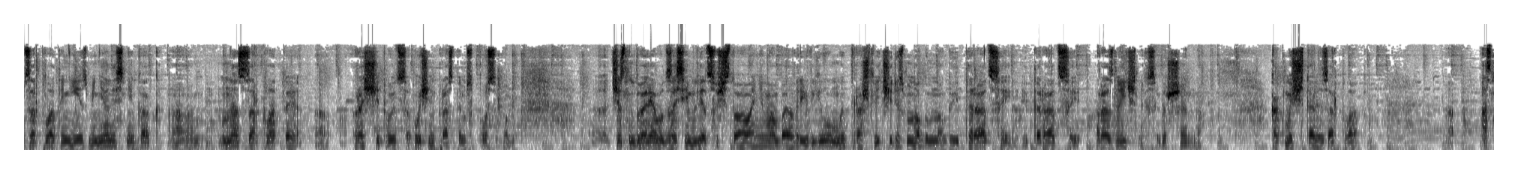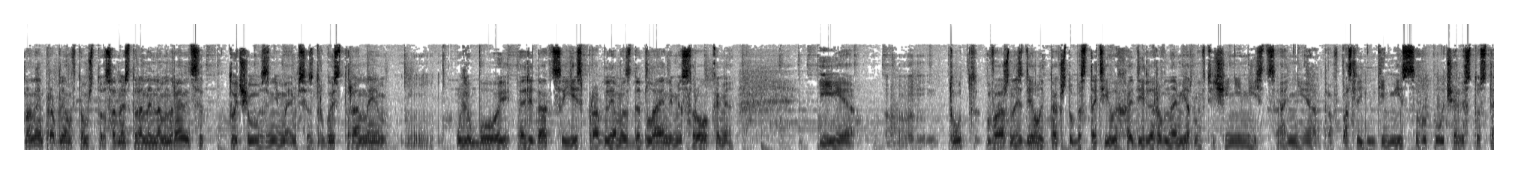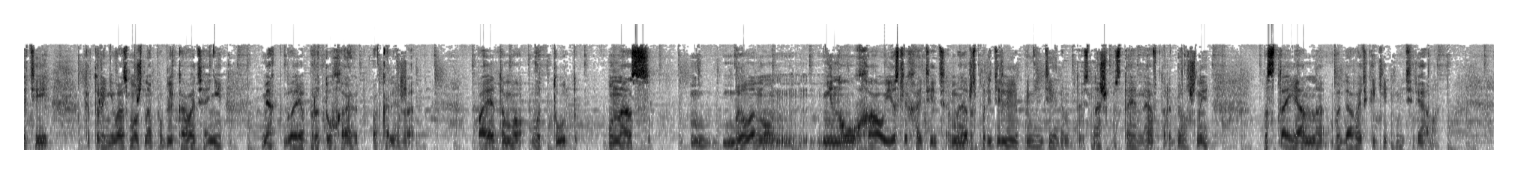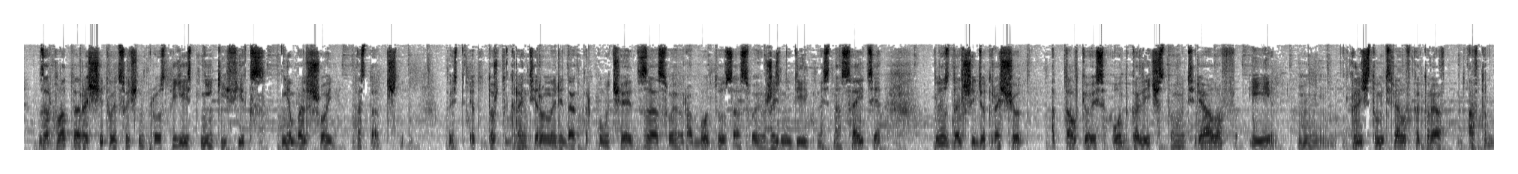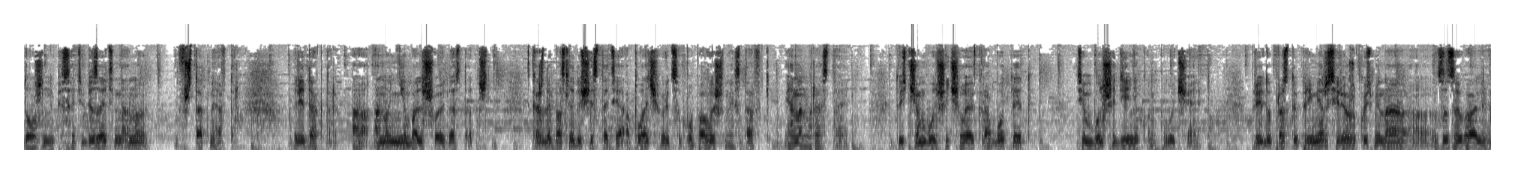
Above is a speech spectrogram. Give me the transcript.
зарплаты не изменялись никак. Э, у нас зарплаты э, рассчитываются очень простым способом. Честно говоря, вот за 7 лет существования Mobile Review мы прошли через много-много итераций, итераций различных совершенно. Как мы считали зарплату. Основная проблема в том, что, с одной стороны, нам нравится то, чем мы занимаемся, с другой стороны, у любой редакции есть проблема с дедлайнами, сроками. И э, тут важно сделать так, чтобы статьи выходили равномерно в течение месяца, а не там, в последний день месяца вы получали 100 статей, которые невозможно опубликовать, и они, мягко говоря, протухают, пока лежат. Поэтому вот тут у нас было, ну, не ноу-хау, если хотите. Мы распределили по неделям. То есть наши постоянные авторы должны постоянно выдавать какие-то материалы. Зарплата рассчитывается очень просто. Есть некий фикс, небольшой, достаточно. То есть это то, что гарантированно редактор получает за свою работу, за свою жизнедеятельность на сайте. Плюс дальше идет расчет, отталкиваясь от количества материалов и количество материалов, которые автор должен написать обязательно, оно в штатный автор, редактор, а оно небольшое достаточно. Каждая последующая статья оплачивается по повышенной ставке, и она нарастает. То есть, чем больше человек работает, тем больше денег он получает. Приведу простой пример. Сережу Кузьмина зазывали.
